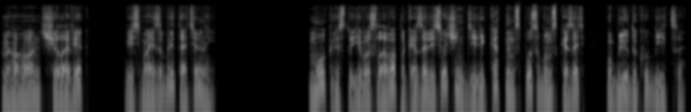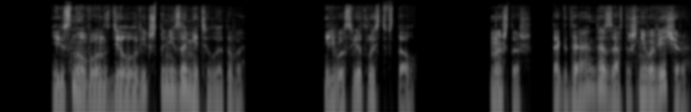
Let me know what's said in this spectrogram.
«Но он человек весьма изобретательный». Мокресту его слова показались очень деликатным способом сказать «ублюдок-убийца». И снова он сделал вид, что не заметил этого. Его светлость встал. «Ну что ж, тогда до завтрашнего вечера»,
